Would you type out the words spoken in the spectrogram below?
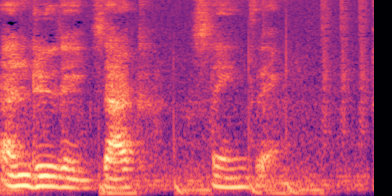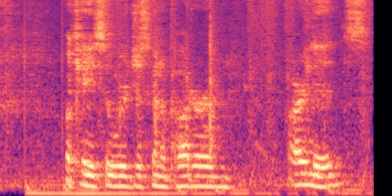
And do the exact same thing. Okay, so we're just gonna put our, our lids.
